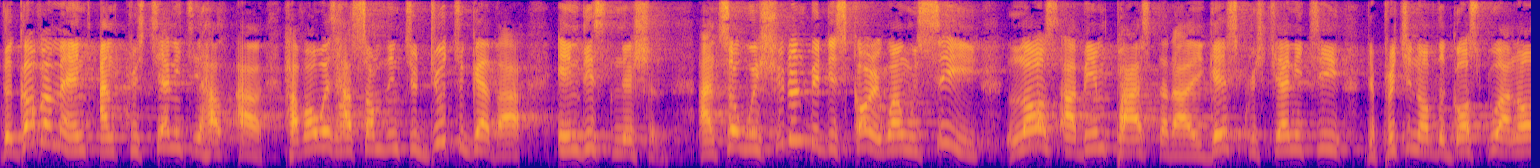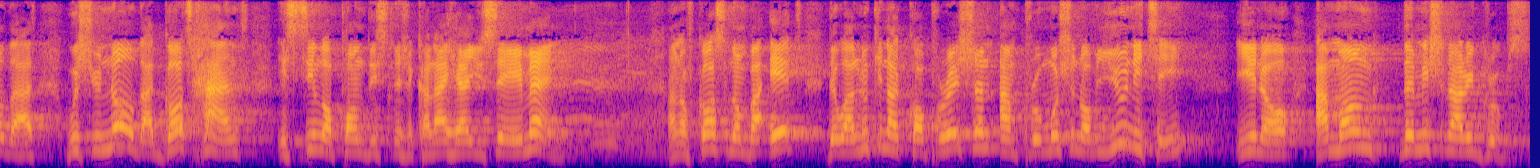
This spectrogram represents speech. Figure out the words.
the government and Christianity have, uh, have always had something to do together in this nation. And so we shouldn't be discouraged when we see laws are being passed that are against Christianity, the preaching of the gospel, and all that. We should know that God's hand is still upon this nation. Can I hear you say amen? amen. And of course, number eight, they were looking at cooperation and promotion of unity, you know, among the missionary groups.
